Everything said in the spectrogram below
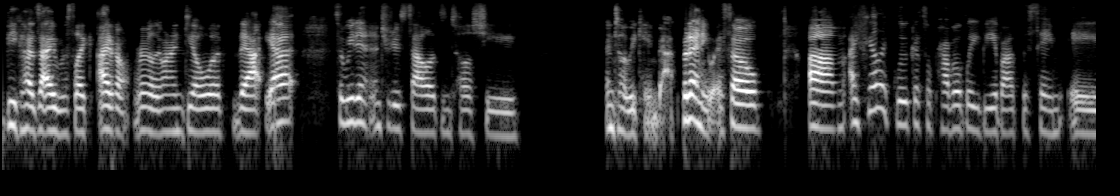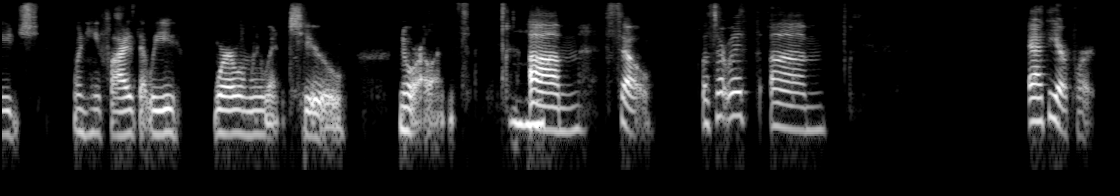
because I was like I don't really want to deal with that yet. So we didn't introduce solids until she until we came back. But anyway, so um I feel like Lucas will probably be about the same age when he flies that we were when we went to New Orleans. Um, so let's start with um at the airport.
